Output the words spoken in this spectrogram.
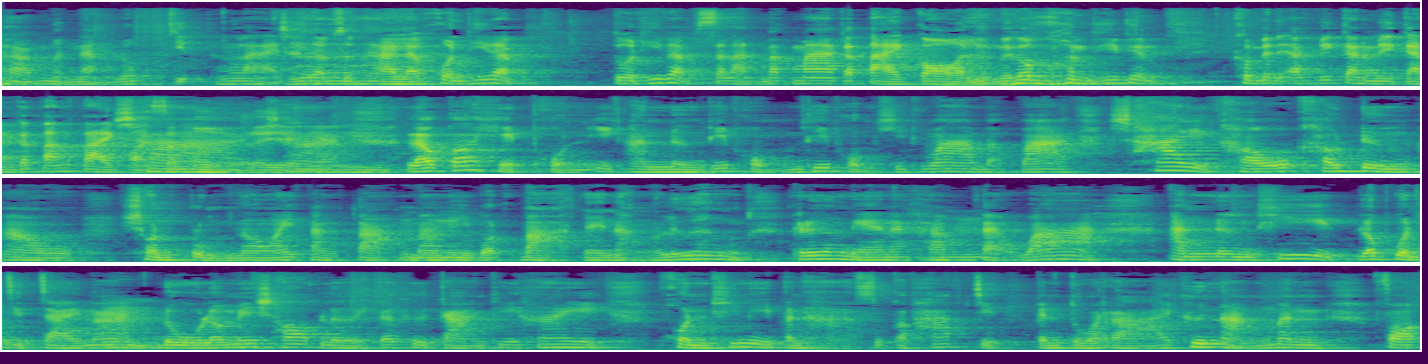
ครเหมือนหนังโรคจิตทั้งหลายที่แบบสุดท้ายแล้วคนที่แบบ ตัวที่แบบสลัดมากๆก็ตายก่อน หรือไม่ก็คนที่เป็นคนเป็นแอฟริกันอเมริกันก็ตั้งตายก่อนเสมอเลยอย่างเงี้ยแล้วก็เหตุผลอีกอันหนึ่งที่ผมที่ผมคิดว่าแบบว่า ใช่เขาเขาดึงเอาชนกลุ่มน้อยต่างๆ มามีบทบาทในหนังเรื่องเรื่องนี้นะครับ แต่ว่าอันหนึ่งที่รบกวนจิตใจมาก ดูแล้วไม่ชอบเลยก็คือการที่ให้คนที่มีปัญหาสุขภาพจิตเป็นตัวร้าย คือหนังมันฟอร์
